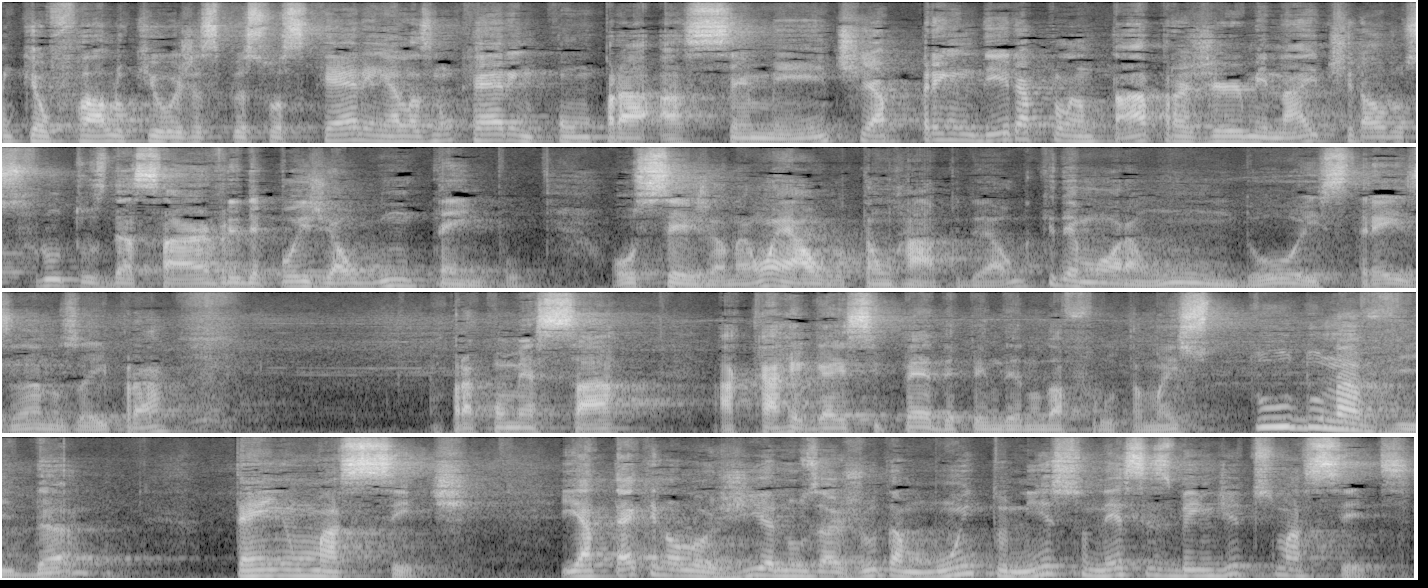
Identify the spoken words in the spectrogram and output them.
o que eu falo que hoje as pessoas querem, elas não querem comprar a semente aprender a plantar para germinar e tirar os frutos dessa árvore depois de algum tempo. Ou seja, não é algo tão rápido, é algo que demora um, dois, três anos aí para começar a carregar esse pé, dependendo da fruta. Mas tudo na vida tem um macete. E a tecnologia nos ajuda muito nisso, nesses benditos macetes.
